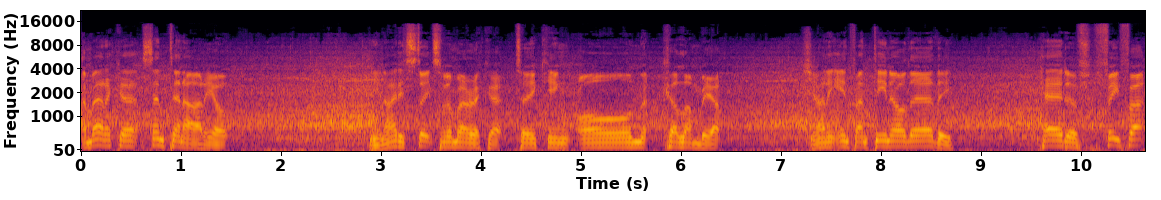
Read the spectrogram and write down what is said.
America Centenario. The United States of America taking on Colombia. Gianni Infantino there, the head of FIFA.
